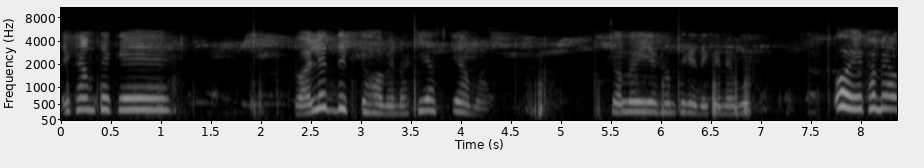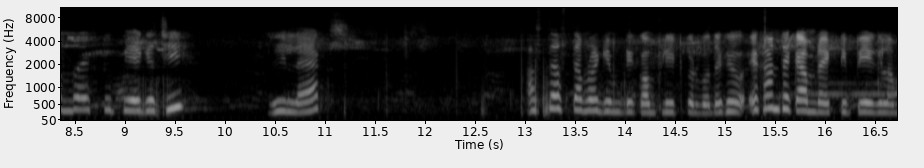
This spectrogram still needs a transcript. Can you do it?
এখান থেকে টয়লেট দেখতে হবে নাকি আজকে আমার? চলো এখান থেকে দেখে নেব। ও, এখানে আমরা একটু পেয়ে গেছি। রিল্যাক্স। আস্তে আস্তে আমরা গেমটি কমপ্লিট করব। দেখো এখান থেকে আমরা একটি পেয়ে গেলাম।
